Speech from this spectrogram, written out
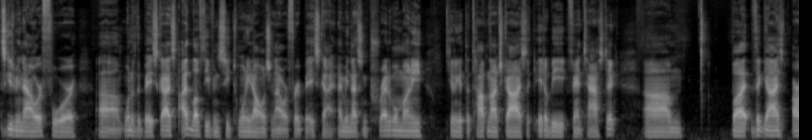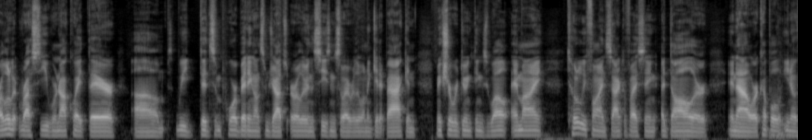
excuse me, an hour for um, one of the base guys. I'd love to even see $20 an hour for a base guy. I mean, that's incredible money. Gonna get the top notch guys. Like it'll be fantastic. Um, but the guys are a little bit rusty. We're not quite there. Um, we did some poor bidding on some jobs earlier in the season, so I really want to get it back and make sure we're doing things well. Am I totally fine sacrificing a dollar an hour, a couple, you know,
